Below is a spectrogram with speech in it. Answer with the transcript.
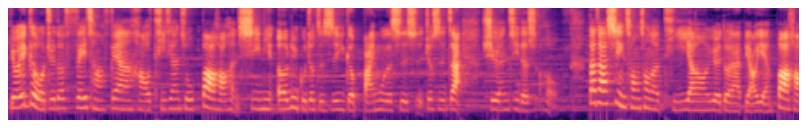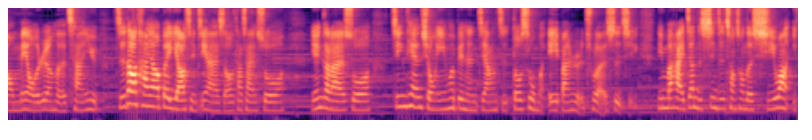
有一个我觉得非常非常好体现出爆豪很细腻，而绿谷就只是一个白目的事实，就是在学园祭的时候，大家兴冲冲的提议要用乐队来表演，爆豪没有任何的参与，直到他要被邀请进来的时候，他才说，严格来说，今天雄鹰会变成这样子，都是我们 A 班惹出来的事情，你们还这样子兴致冲冲的希望以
